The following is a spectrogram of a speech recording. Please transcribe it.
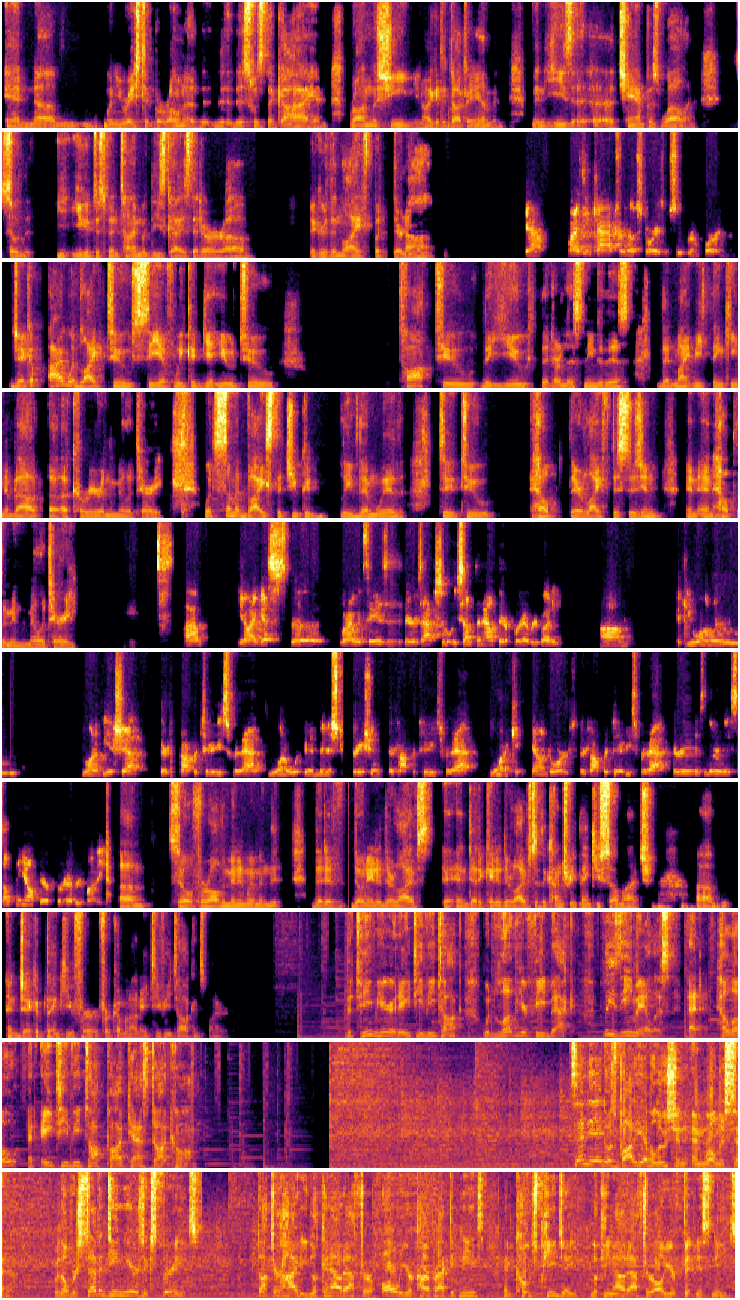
and um, when he raced at Verona, th- th- this was the guy. And Ron Lechien, you know, I get to talk to him, and and he's a, a champ as well. And so th- you get to spend time with these guys that are uh, bigger than life, but they're not. Yeah, well, I think capturing those stories is super important. Jacob, I would like to see if we could get you to talk to the youth that are listening to this that might be thinking about a, a, career in the military. What's some advice that you could leave them with to to help their life decision and and help them in the military? Um, you know i guess the what i would say is that there is absolutely something out there for everybody. Um, if you want to you want to be a chef there's opportunities for that. If you want to work in administration, there's opportunities for that. If you want to kick down doors, there's opportunities for that. There is literally something out there for everybody. Um, so for all the men and women that that have donated their lives and dedicated their lives to the country, thank you so much. Um, and Jacob, thank you for for coming on ATV Talk Inspired. The team here at ATV Talk would love your feedback. Please email us at hello at atvtalkpodcast.com. San Diego's Body Evolution and Wellness Center. With over 17 years' experience, Dr. Heidi looking out after all your chiropractic needs, and Coach PJ looking out after all your fitness needs.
